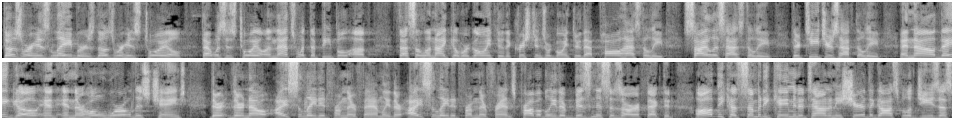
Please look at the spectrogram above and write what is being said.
Those were his labors, those were his toil. That was his toil, and that's what the people of Thessalonica were going through. The Christians were going through that. Paul has to leave. Silas has to leave. Their teachers have to leave. And now they go, and, and their whole world is changed. They're, they're now isolated from their family. They're isolated from their friends. Probably their businesses are affected. All because somebody came into town and he shared the gospel of Jesus,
